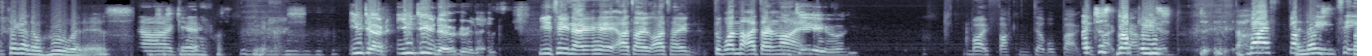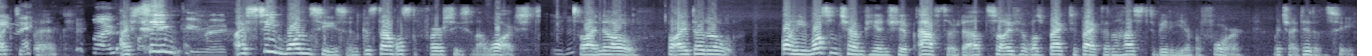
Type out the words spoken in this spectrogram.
I think I know who it is. I Nah, I just don't know what it is. You don't. You do know who it is. you do know who I don't. I don't. The one that I don't like. You do. My fucking double back. I just know he's. My I know fucking he's back to team. back. My I've fucking seen- teammate. I've seen one season because that was the first season I watched, Mhm. so I know. But I don't know. Well, he wasn't championship after that, so if it was back to back, then it has to be the year before, which I didn't see.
